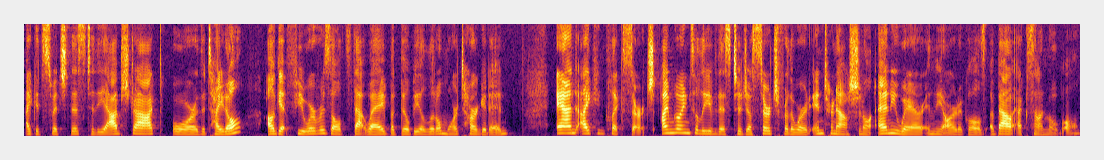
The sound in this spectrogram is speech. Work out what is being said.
I could switch this to the abstract or the title. I'll get fewer results that way, but they'll be a little more targeted. And I can click search. I'm going to leave this to just search for the word international anywhere in the articles about ExxonMobil.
